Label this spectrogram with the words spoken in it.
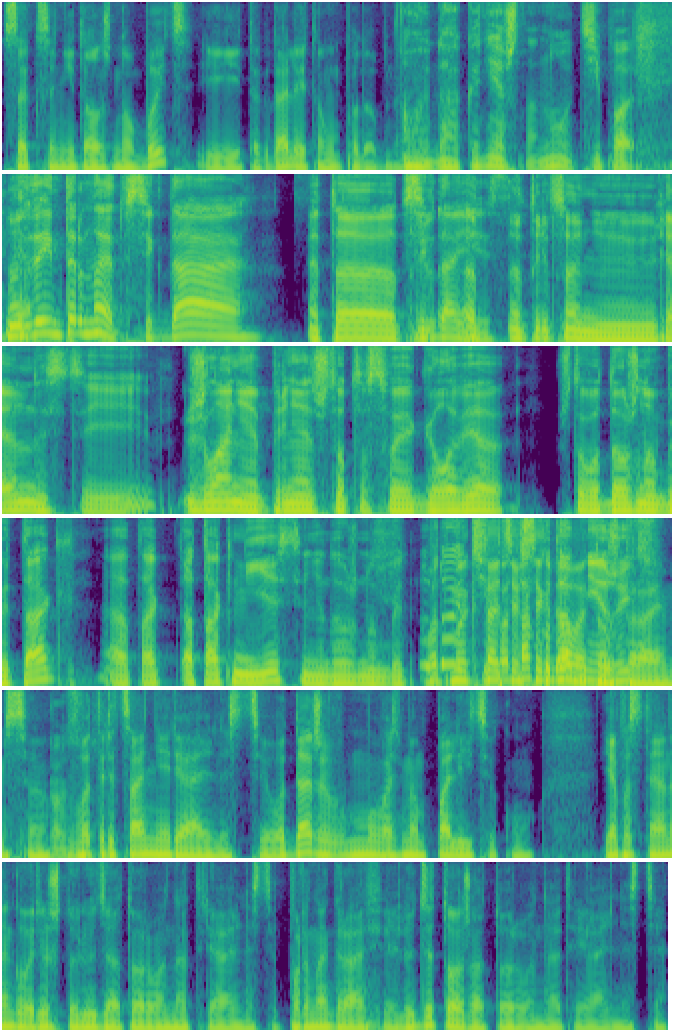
секса не должно быть и так далее и тому подобное. Ой, да, конечно. Ну, типа, Ну, это интернет всегда... Это Всегда от- есть. отрицание реальности и желание принять что-то в своей голове, что вот должно быть так, а так, а так не есть и не должно быть. вот да, мы, типа, кстати, всегда в это жить упираемся, просто. в отрицание реальности. Вот даже мы возьмем политику. Я постоянно говорю, что люди оторваны от реальности. Порнография. Люди тоже оторваны от реальности.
